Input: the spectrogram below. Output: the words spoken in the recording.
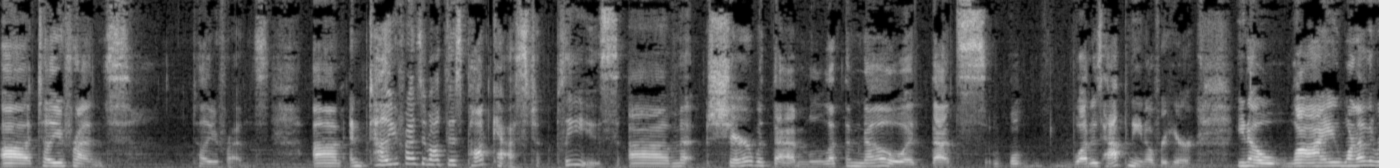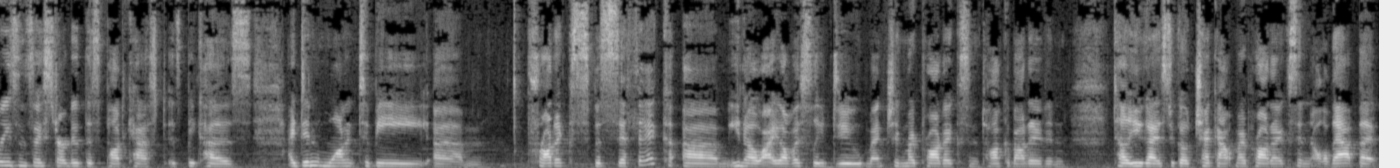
Uh, tell your friends. Tell your friends. Um, and tell your friends about this podcast, please. Um, share with them. Let them know that's what is happening over here. You know, why? One of the reasons I started this podcast is because I didn't want it to be. Um, product specific. Um, you know, I obviously do mention my products and talk about it and tell you guys to go check out my products and all that. But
